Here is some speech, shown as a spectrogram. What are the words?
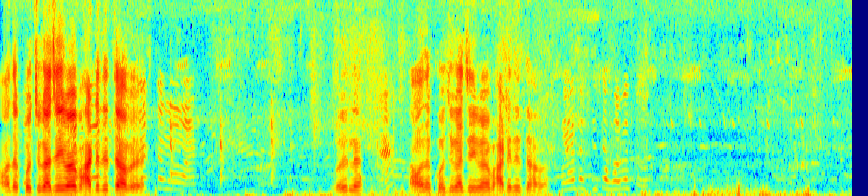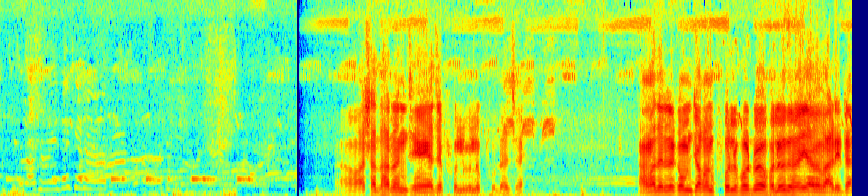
আমাদের কচু গাছ এইভাবে ভাটে দিতে হবে। বুঝলে? আমাদের কচু গাছ এইভাবে ভাটে দিতে হবে। হ্যাঁ অসাধারণ ঝিঙে গেছে ফুলগুলো ফুটেছে। আমাদের এরকম যখন ফুল ফুটবে হলুদ হয়ে যাবে বাড়িটা।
